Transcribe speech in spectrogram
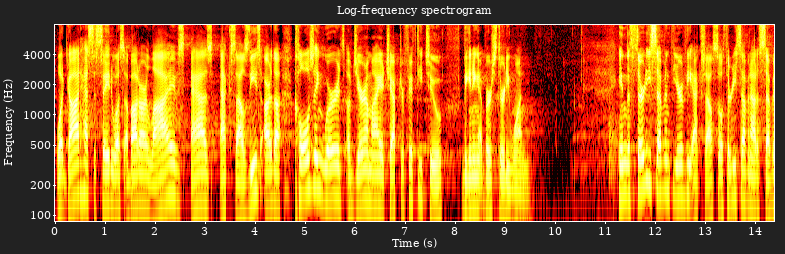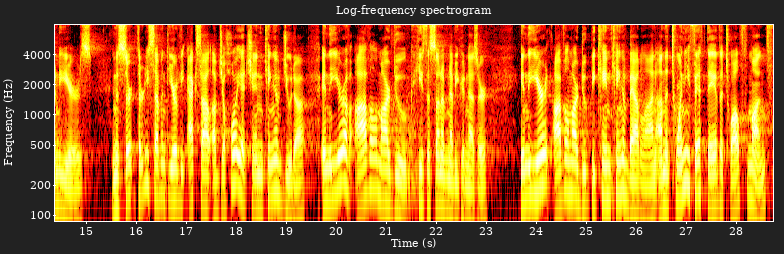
what God has to say to us about our lives as exiles. These are the closing words of Jeremiah chapter 52 beginning at verse 31. In the 37th year of the exile, so 37 out of 70 years, in the 37th year of the exile of Jehoiachin, king of Judah, in the year of Avel Marduk, he's the son of Nebuchadnezzar, in the year Avel Marduk became king of Babylon, on the 25th day of the 12th month,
